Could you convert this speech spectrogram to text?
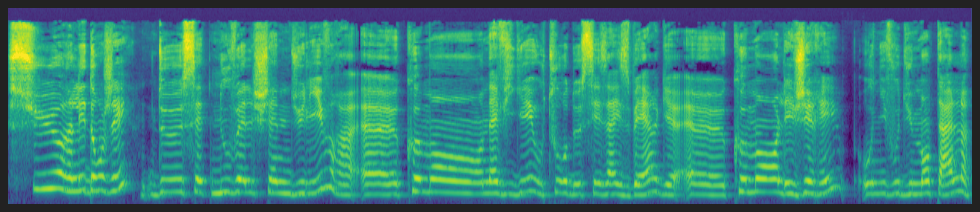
sur les dangers de cette nouvelle chaîne du livre, euh, comment naviguer autour de ces icebergs, euh, comment les gérer au niveau du mental.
